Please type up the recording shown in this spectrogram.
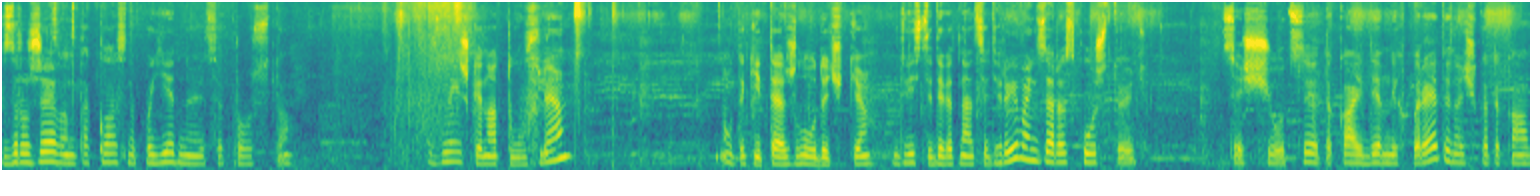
з рожевим. Так класно поєднується просто. Знижки на туфлі. Ну, такі теж лодочки. 219 гривень зараз коштують. Це що? Це така йде в них перетиночка, така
